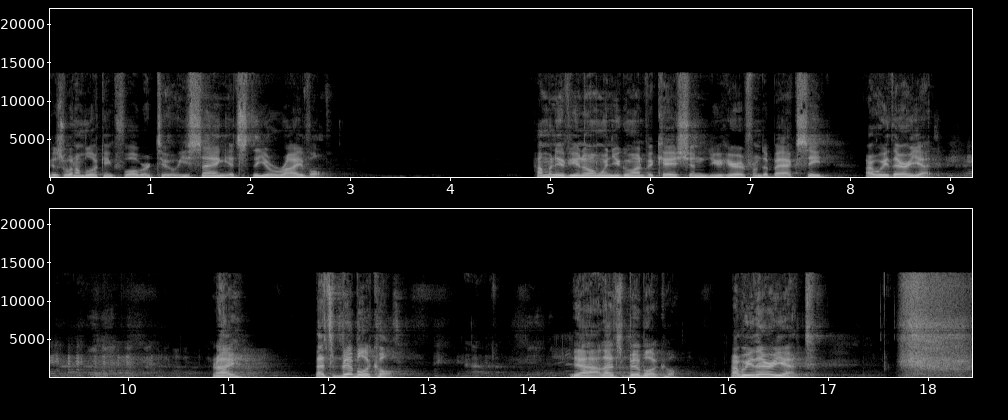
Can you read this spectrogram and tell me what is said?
is what I'm looking forward to. He's saying it's the arrival. How many of you know when you go on vacation, you hear it from the back seat? Are we there yet? right? That's biblical. Yeah, that's biblical. Are we there yet?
